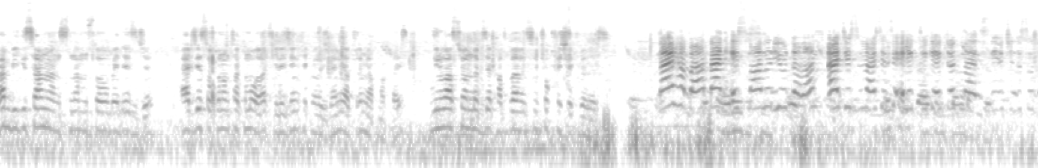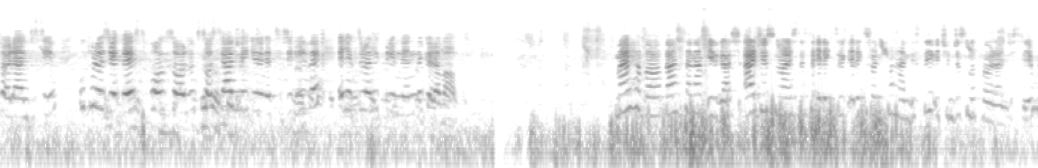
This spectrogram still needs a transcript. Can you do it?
Ben bilgisayar mühendisliğinden Mustafa Beydezci. Erciyes Otonom takımı olarak geleceğin teknolojilerine yatırım yapmaktayız. Bu inovasyonda bize katkılarınız için çok teşekkür ederiz. Merhaba, ben Esma Nur Yurdalan. Erciyes Üniversitesi Elektrik Elektronik Mühendisliği 3. sınıf öğrencisiyim. Bu projede sponsorluk, sosyal medya yöneticiliği ve elektronik bilimlerinde görev aldım. Merhaba, ben Senem İrgaş. Erciyes Üniversitesi Elektrik Elektronik Mühendisliği 3. sınıf öğrencisiyim.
